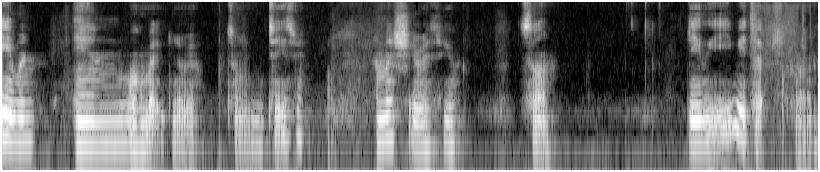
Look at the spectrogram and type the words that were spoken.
Hey everyone, and welcome back to the video. So Taser, I'm gonna share with you some daily eBay tech from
